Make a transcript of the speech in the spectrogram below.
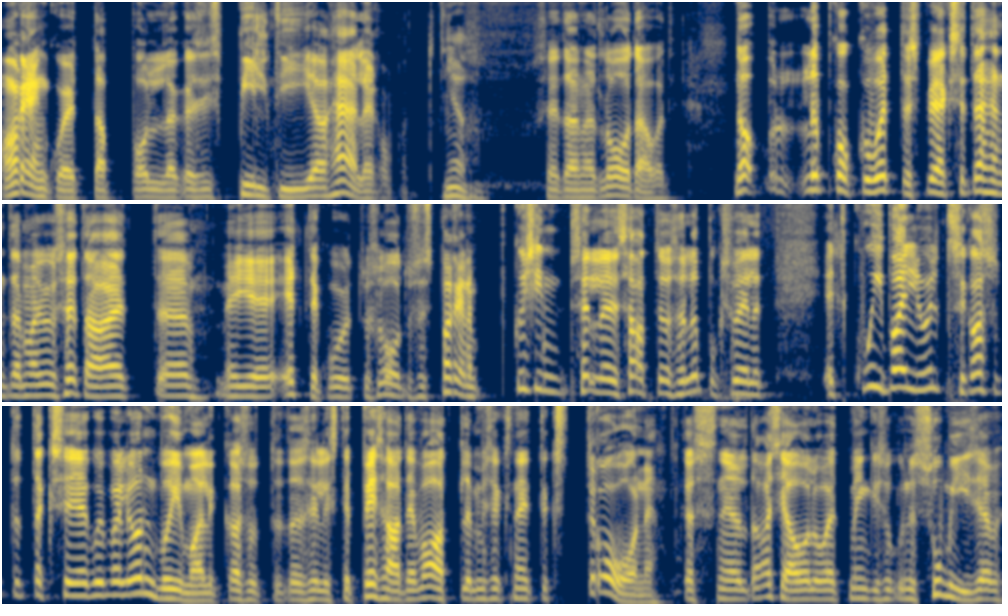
arenguetapp olla ka siis pildi- ja häälerobot. seda nad loodavad no lõppkokkuvõttes peaks see tähendama ju seda, et äh, meie ettekujutus loodusest pareneb. küsin selle saateosa lõpuks veel, et et kui palju üldse kasutatakse ja kui palju on võimalik kasutada selliste pesade vaatlemiseks näiteks droone, kas nii-öelda asjaolu, et mingisugune sumisev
